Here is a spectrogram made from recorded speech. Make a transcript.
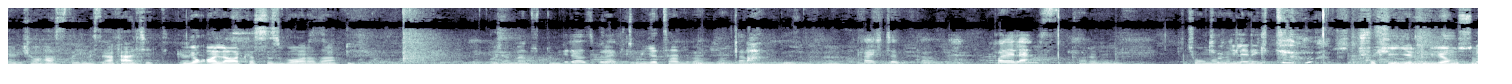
evet şu an hastayım mesela felç ettik. galiba. Yo alakasız bu arada. Hocam ben tuttum. Biraz bırak. Yeterli bence. Tamam. Kaçtı. Tamam. Paralel misin? Para verir. Hiç olmaz. Çok ileri gittin. Çok iyi girdim biliyor musun?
